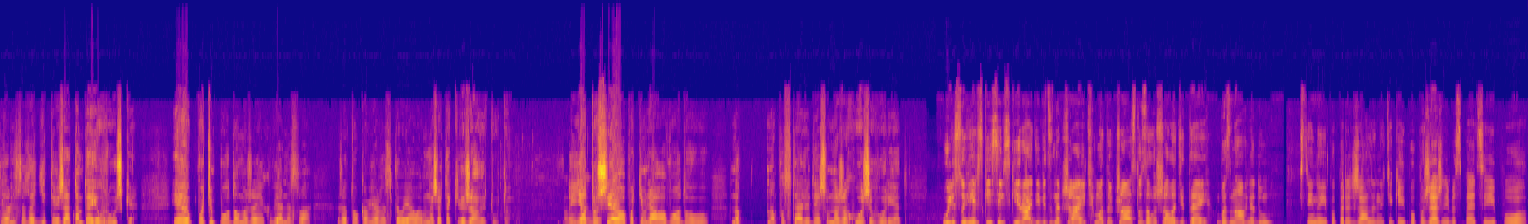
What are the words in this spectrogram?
дивлюся за діти, вже там де ігрушки. Я потім по дому вже їх винесла, вже то кав'яр стояла, вони вже так і лежали тут. Я тушила, потім ляла воду на, пустелі, де ж вона вже хуже горить. У Лісогірській сільській раді відзначають, мати часто залишала дітей без нагляду. Постійно її попереджали не тільки і по пожежній безпеці, і по,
